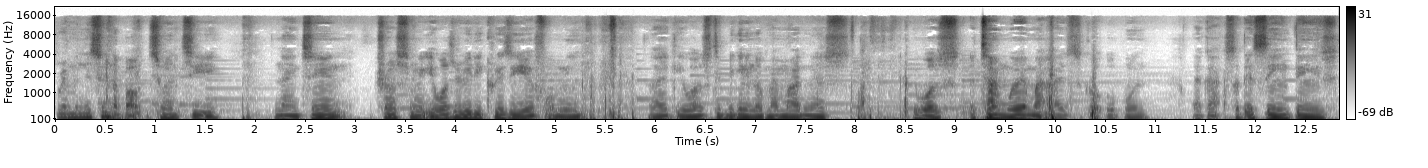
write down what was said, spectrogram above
Reminiscing about 2019, trust me, it was a really crazy year for me. Like, it was the beginning of my madness. It was a time where my eyes got open. Like, I started seeing things,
